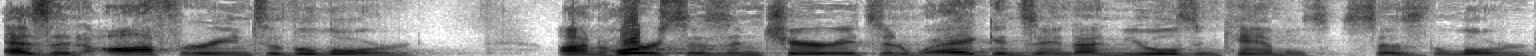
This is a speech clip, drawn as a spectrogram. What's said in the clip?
as an offering to the Lord on horses and chariots and wagons and on mules and camels, says the Lord.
